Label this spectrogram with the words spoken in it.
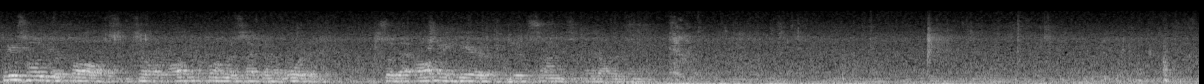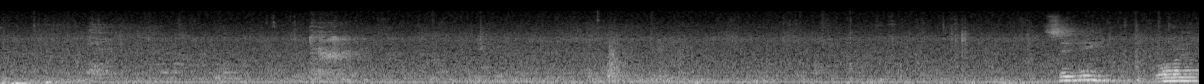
Please hold your applause until all diplomas have been awarded, so that all may hear your sons and daughters' names. Sydney Lauren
